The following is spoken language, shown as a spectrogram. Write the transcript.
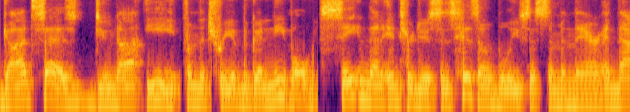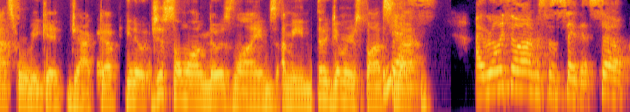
God says, do not eat from the tree of the good and evil. Satan then introduces his own belief system in there, and that's where we get jacked up. You know, just along those lines, I mean, do you have a response yes. to that? I really feel I'm supposed to say this. So,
